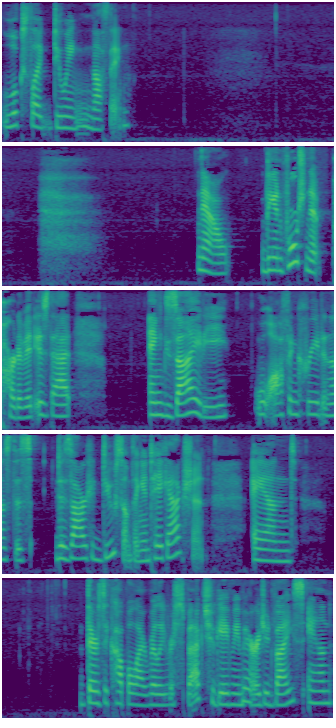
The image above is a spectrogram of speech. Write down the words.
looks like doing nothing. Now, the unfortunate part of it is that anxiety will often create in us this desire to do something and take action. And there's a couple I really respect who gave me marriage advice, and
